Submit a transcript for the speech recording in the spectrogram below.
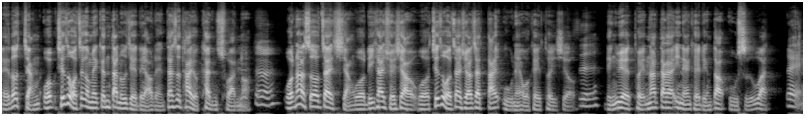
哎，都讲我，其实我这个没跟丹如姐聊呢，但是她有看穿哦。嗯，我那时候在想，我离开学校，我其实我在学校再待五年，我可以退休，是领月退，那大概一年可以领到五十万。对。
